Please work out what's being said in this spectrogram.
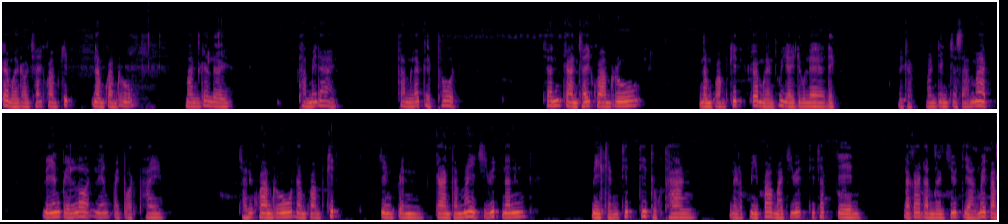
ก็เหมือนเราใช้ความคิดนำความรู้ มันก็เลยทำไม่ได้ทำแล้วเกิดโทษฉะนั้นการใช้ความรู้นำความคิดก็เหมือนผู้ใหญ่ดูแลเด็กนะครับ มันจึงจะสามารถเลี้ยงไปรอดเลี้ยงไปปลอดภัยฉะนั้นความรู้นำความคิดจึงเป็นการทำให้ชีวิตนั้น มีเข็มทิศที่ถูกทางนะครับ มีเป้าหมายชีวิตที่ชัดเจน แล้วก็ดำเนินชีวิตอย่างไม่ประ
